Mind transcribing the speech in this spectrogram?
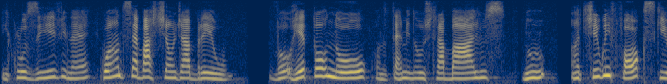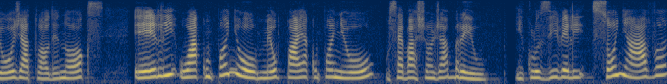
Inclusive, né, quando Sebastião de Abreu retornou, quando terminou os trabalhos no antigo Infox, que hoje é atual Denox, ele o acompanhou. Meu pai acompanhou o Sebastião de Abreu. Inclusive, ele sonhava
